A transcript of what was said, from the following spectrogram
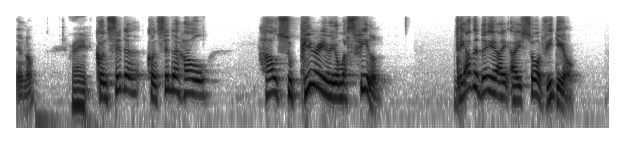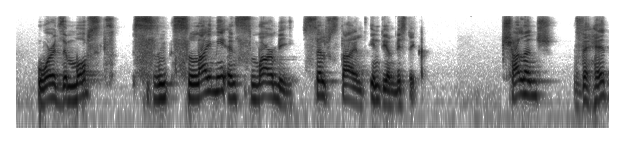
you know, right? Consider consider how how superior you must feel. The other day, I, I saw a video where the most sl- slimy and smarmy, self-styled Indian mystic challenged the head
